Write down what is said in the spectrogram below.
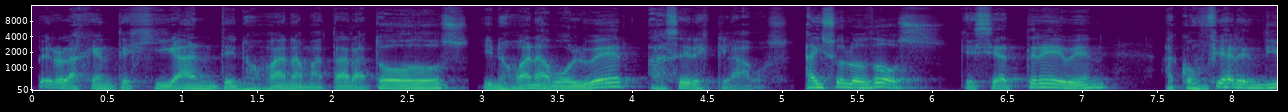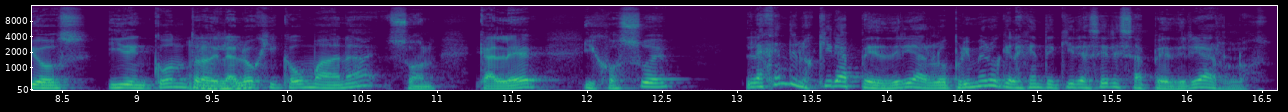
pero la gente es gigante, nos van a matar a todos y nos van a volver a ser esclavos. Hay solo dos que se atreven a confiar en Dios, ir en contra de la lógica humana, son Caleb y Josué. La gente los quiere apedrear. Lo primero que la gente quiere hacer es apedrearlos.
